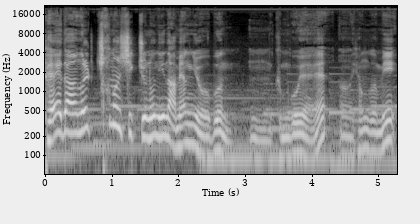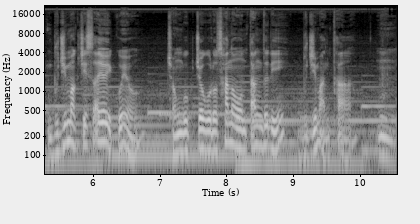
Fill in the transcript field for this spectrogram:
배당을 천 원씩 주는 이 남양유업은 음, 금고에 어, 현금이 무지막지 쌓여 있고요. 전국적으로 사놓은 땅들이 무지 많다. 음.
